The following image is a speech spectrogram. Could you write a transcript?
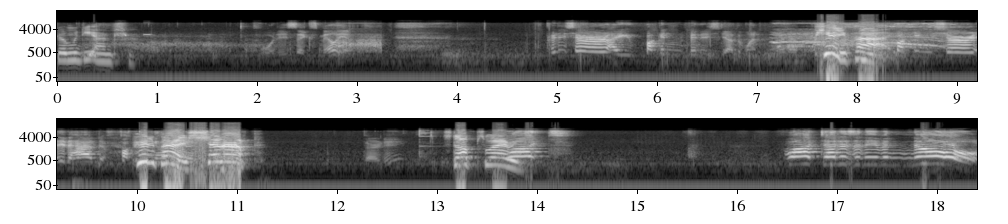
Show me the answer. 46 million. Pretty sure I fucking finished the other one. PewDiePie. Fucking sure it had fucking. PewDiePie, shut up! 30? Stop swearing. What? What? That doesn't even know!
